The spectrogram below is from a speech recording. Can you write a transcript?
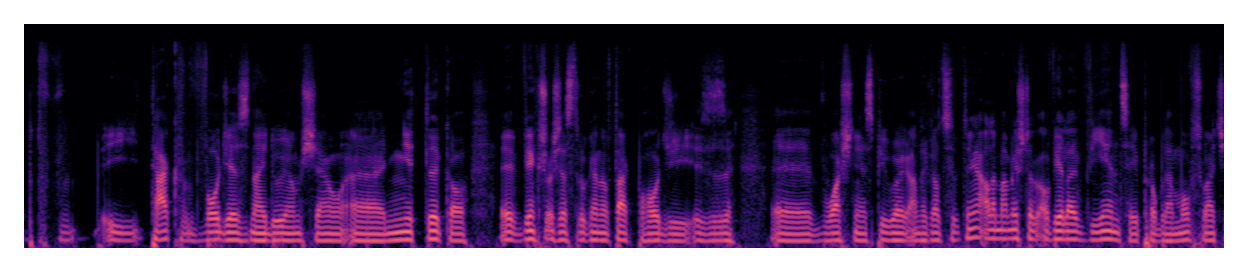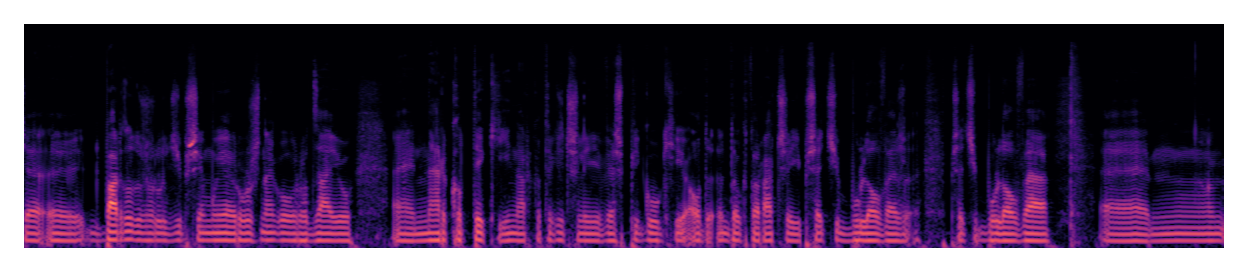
i tak w wodzie znajdują się e, nie tylko, e, większość estrogenów tak pochodzi z e, właśnie z pigułek antykoncepcyjnych, ale mam jeszcze o wiele więcej problemów. Słuchajcie, bardzo dużo ludzi przyjmuje różnego rodzaju narkotyki, narkotyki, czyli wiesz, pigułki od doktora, czyli przeciwbólowe, przeciwbólowe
